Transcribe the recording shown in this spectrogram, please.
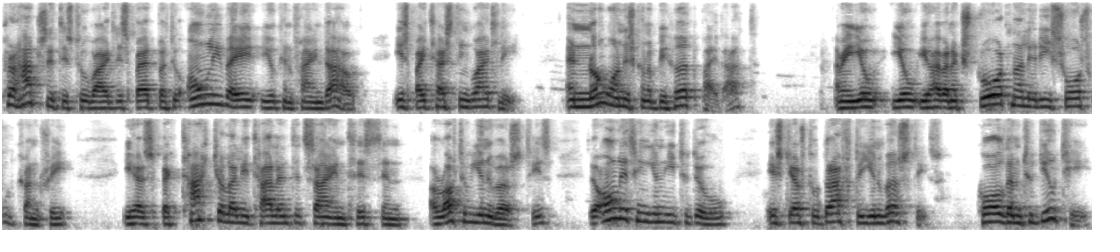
Perhaps it is too widely spread, but the only way you can find out is by testing widely. And no one is going to be hurt by that. I mean, you, you, you have an extraordinarily resourceful country. You have spectacularly talented scientists in a lot of universities. The only thing you need to do is just to draft the universities, call them to duty.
